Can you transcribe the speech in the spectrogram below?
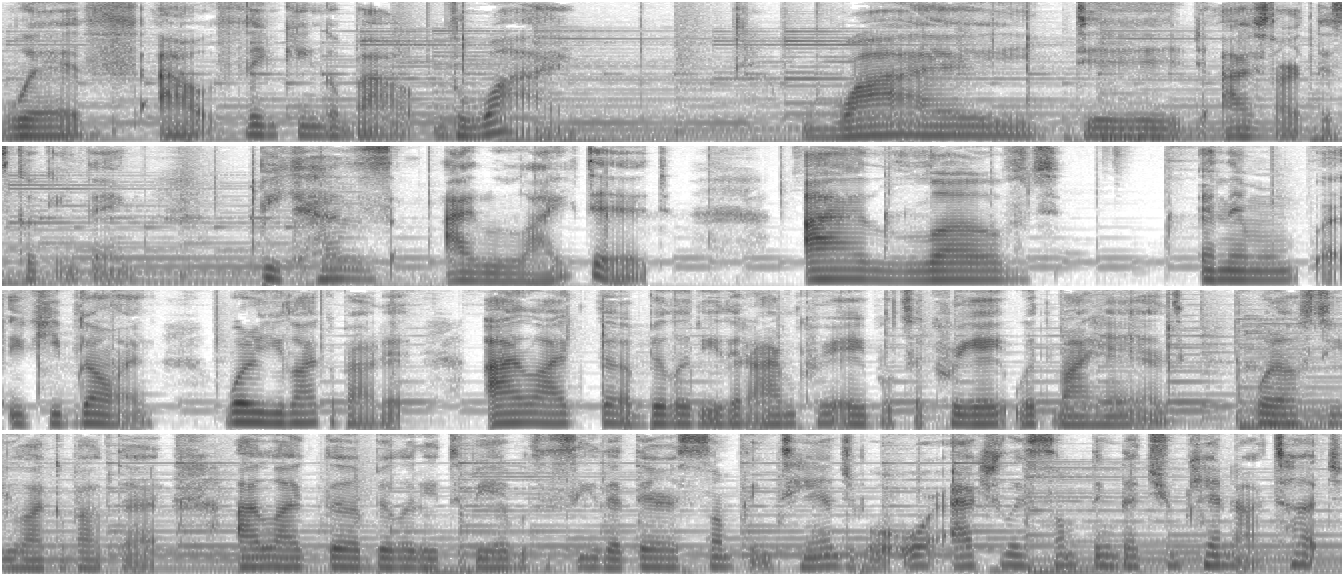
without thinking about the why. Why did I start this cooking thing? Because I liked it. I loved, and then you keep going. What do you like about it? I like the ability that I'm able to create with my hands. What else do you like about that? I like the ability to be able to see that there is something tangible or actually something that you cannot touch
